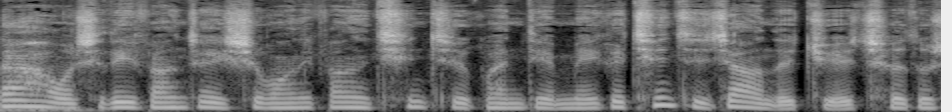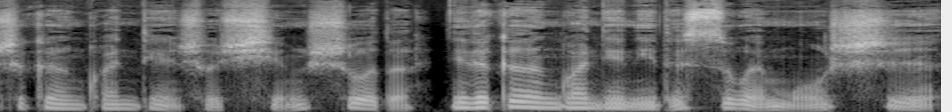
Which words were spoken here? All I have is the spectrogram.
大家好，我是丽芳，这里是王丽芳的亲子观点。每个亲子这样的决策都是个人观点所形塑的。你的个人观点，你的思维模式，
